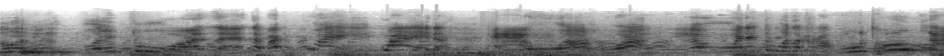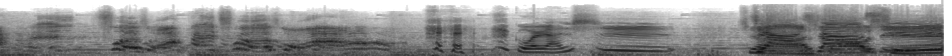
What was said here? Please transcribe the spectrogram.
我我的肚子怎么怪怪的？我我。我的肚子好痛啊！厕所，哎，厕所！嘿嘿，果然是假消息。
